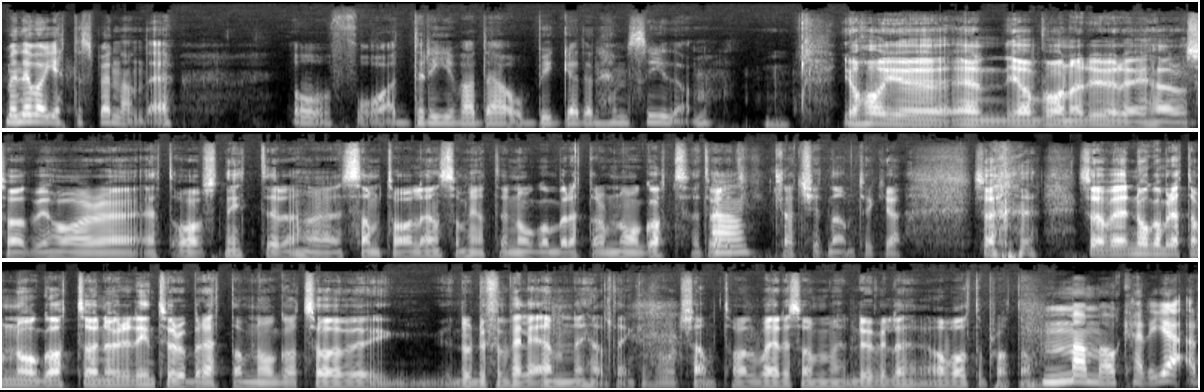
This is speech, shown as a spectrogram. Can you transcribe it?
men det var jättespännande att få driva det och bygga den hemsidan. Jag, har ju en, jag varnade ju dig här och sa att vi har eh, ett avsnitt i den här samtalen som heter Någon berättar om något. Ett väldigt ja. klatschigt namn tycker jag. Så, så någon berättar om något och nu är det din tur att berätta om något. Så då du får välja ämne helt enkelt för vårt samtal. Vad är det som du ville ha valt att prata om? Mamma och karriär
